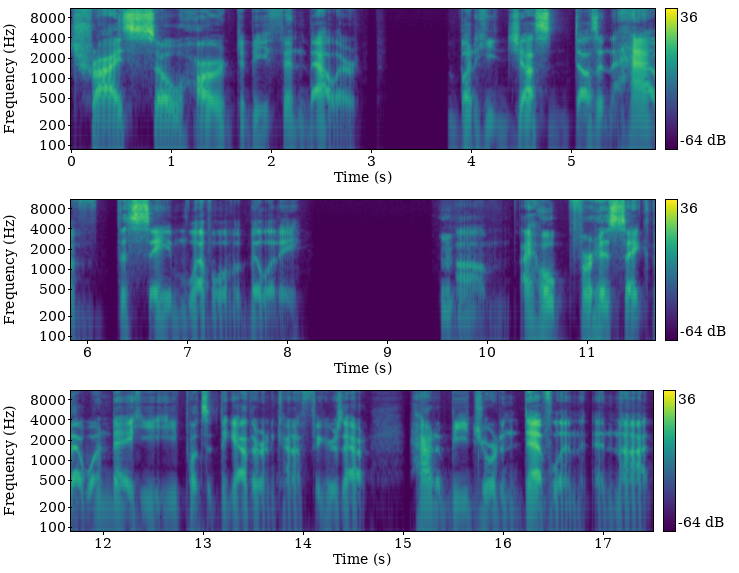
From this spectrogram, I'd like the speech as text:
tries so hard to be Finn Balor but he just doesn't have the same level of ability. Mhm. Um, I hope for his sake that one day he he puts it together and kind of figures out how to be Jordan Devlin and not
